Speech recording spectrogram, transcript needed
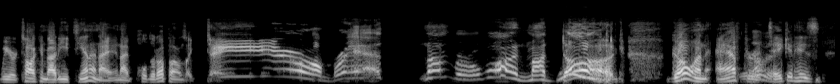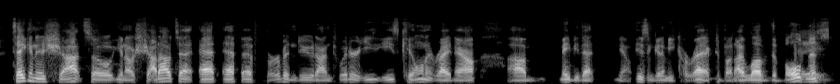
we were talking about ETN and I and I pulled it up. I was like, damn, Brad, number one, my dog, going after it, it, taking his taking his shot. So you know, shout out to at FF Bourbon dude on Twitter. He, he's killing it right now. Um, maybe that you know isn't going to be correct, but I love the boldness. Hey.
